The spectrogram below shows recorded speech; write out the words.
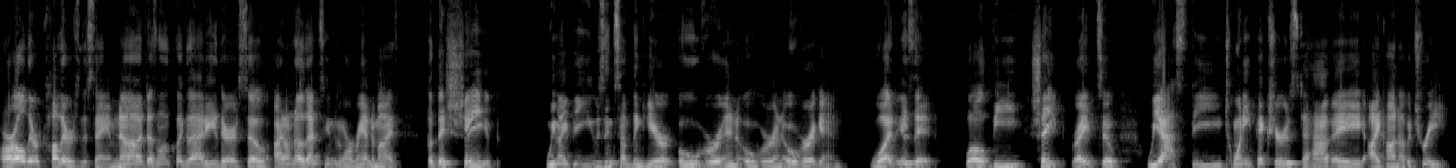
Are all their colors the same? No, it doesn't look like that either. So I don't know, that seems more randomized. But the shape, we might be using something here over and over and over again. What is it? Well, the shape, right? So we asked the 20 pictures to have a icon of a tree.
